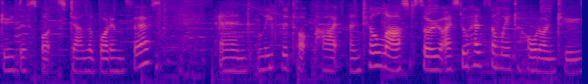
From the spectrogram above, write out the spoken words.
do the spots down the bottom first and leave the top part until last so I still had somewhere to hold on to.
